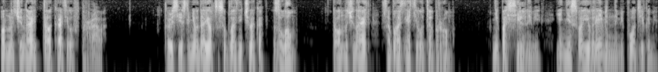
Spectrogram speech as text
он начинает толкать его вправо. То есть, если не удается соблазнить человека злом, то он начинает соблазнять его добром, непосильными и несвоевременными подвигами.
